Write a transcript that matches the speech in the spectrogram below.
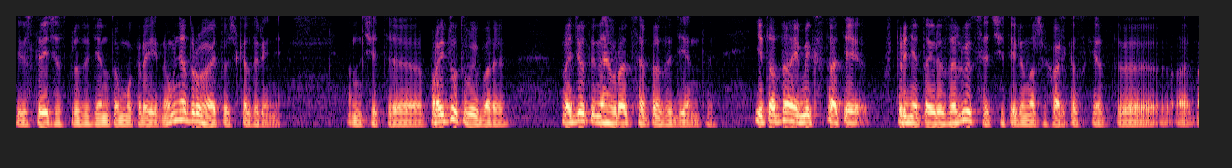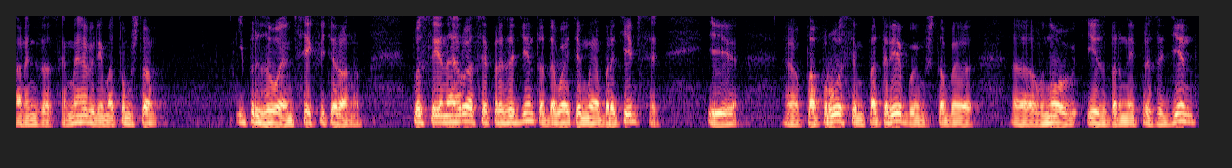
и встречи с президентом Украины. У меня другая точка зрения. Значит, пройдут выборы, пройдет инаугурация президента. И тогда, и мы, кстати, в принятой резолюции, четыре наших харьковские э, организации, мы говорим о том, что и призываем всех ветеранов. После инаугурации президента давайте мы обратимся и э, попросим, потребуем, чтобы э, вновь избранный президент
